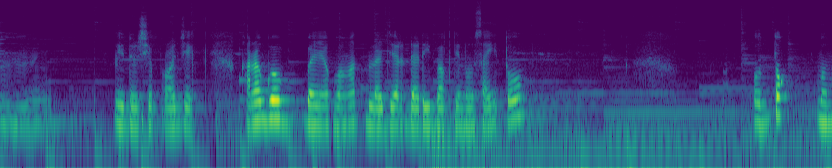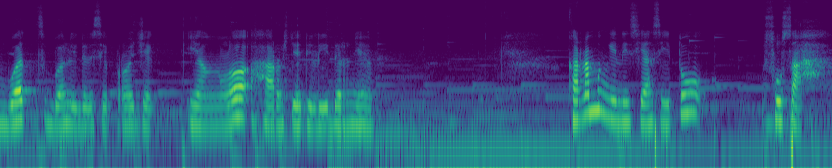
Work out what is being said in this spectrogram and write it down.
Hmm, leadership project. Karena gue banyak banget belajar dari Bakti Nusa itu untuk membuat sebuah leadership project yang lo harus jadi leadernya. Karena menginisiasi itu susah.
